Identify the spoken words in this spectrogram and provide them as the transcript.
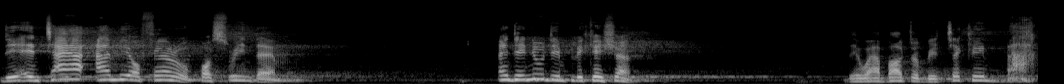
the entire army of Pharaoh pursuing them. And they knew the implication. They were about to be taken back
